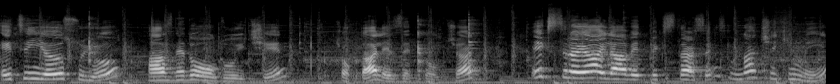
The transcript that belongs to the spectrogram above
Etin yağı suyu haznede olduğu için çok daha lezzetli olacak. Ekstra yağ ilave etmek isterseniz bundan çekinmeyin.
